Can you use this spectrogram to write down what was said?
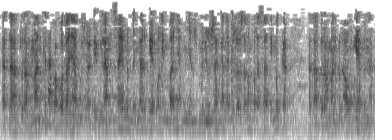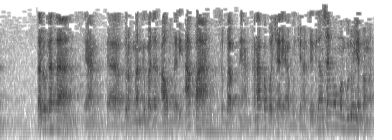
Kata Abdurrahman, kenapa kau tanya Abu Jahal? Dia bilang, saya mendengar dia paling banyak menyusahkan Nabi SAW pada saat di Mekah. Kata Abdurrahman bin Auf, iya benar. Lalu kata ya, ya, Abdurrahman kepada Auf tadi, apa sebabnya? Kenapa kau cari Abu Jahal? Dia bilang, saya mau membunuhnya paman.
